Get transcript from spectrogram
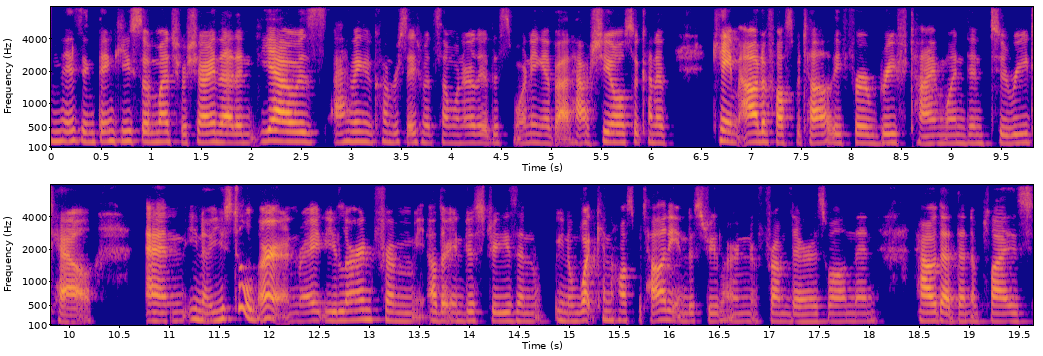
amazing. Thank you so much for sharing that. And yeah, I was having a conversation with someone earlier this morning about how she also kind of came out of hospitality for a brief time, went into retail and you know you still learn right you learn from other industries and you know what can the hospitality industry learn from there as well and then how that then applies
